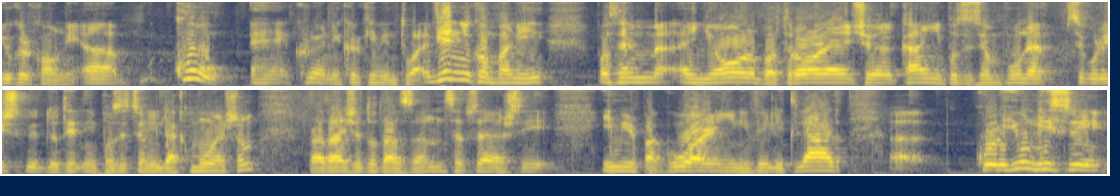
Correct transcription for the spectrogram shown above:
ju kërkoni. Uh, ku e kryeni kërkimin tuaj? Vjen një kompani, po them e njohur, botërore, që ka një pozicion pune, sigurisht që do të jetë një pozicion i lakmueshëm, për ata që do ta zënë, sepse është i, i mirëpaguar, i një niveli të lartë, uh, Kur ju nisni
